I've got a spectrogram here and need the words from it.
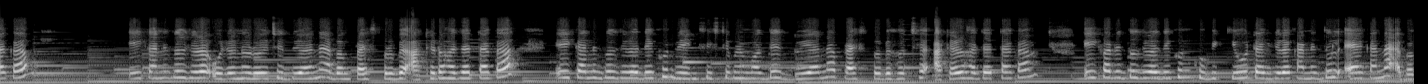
টাকা। এই কানের দুল জোড়ার ওজন রয়েছে দুই আনা এবং প্রাইস পড়বে আঠেরো হাজার টাকা। এই কানের দুল জোড়া দেখুন রিং সিস্টেমের মধ্যে দুই আনা প্রাইস পড়বে হচ্ছে আঠেরো হাজার টাকা। এই কানের দুল জোড়া দেখুন, খুবই কিউট এক জোড়া কানের দুল, এক আনা এবং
